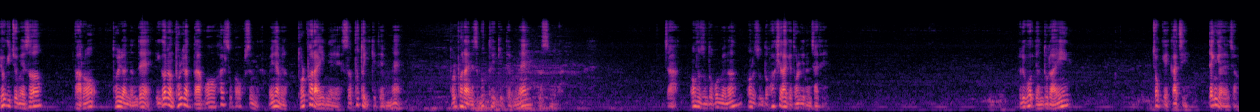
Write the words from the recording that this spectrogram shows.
여기쯤에서 바로 돌렸는데 이거는 돌렸다고 할 수가 없습니다. 왜냐하면 돌파 라인에서 붙어 있기 때문에 돌파 라인에서 붙어 있기 때문에 그렇습니다. 자 어느 정도 보면은 어느 정도 확실하게 돌리는 자리 그리고 연두 라인 쪽에까지 당겨야죠.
